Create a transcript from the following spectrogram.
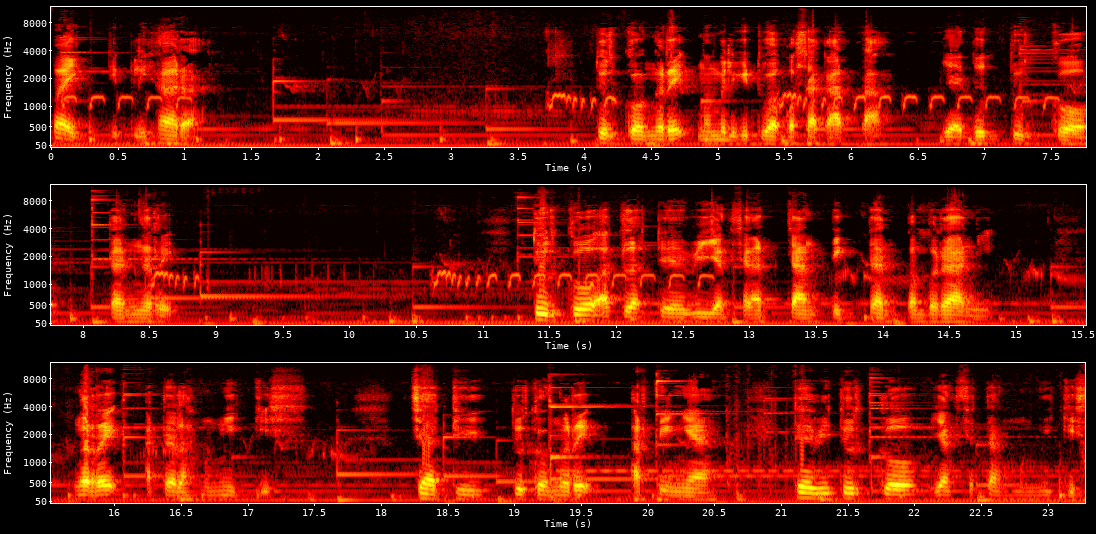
baik dipelihara. Durgo Ngerik memiliki dua kosakata, yaitu Durgo dan Ngerik. Durgo adalah dewi yang sangat cantik dan pemberani. Ngerik adalah mengikis. Jadi Durgo Ngerik artinya Dewi Durgo yang sedang mengikis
